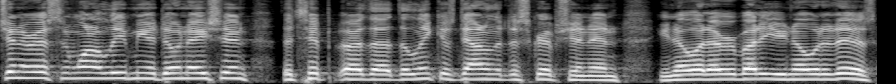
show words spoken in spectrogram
generous and want to leave me a donation, the tip uh, the the link is down in the description and you know what everybody, you know what it is.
